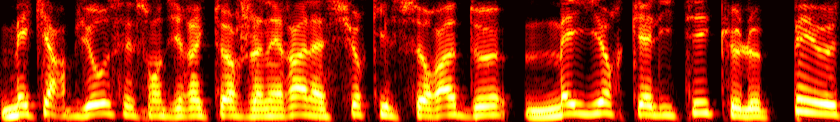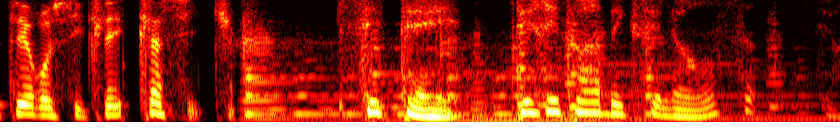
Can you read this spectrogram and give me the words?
mais Carbios et son directeur général assurent qu'il sera de meilleure qualité que le PET recyclé classique. C'était Territoire d'excellence sur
